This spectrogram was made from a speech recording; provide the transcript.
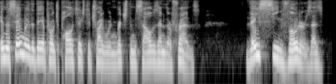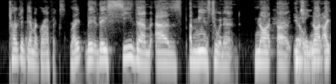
in the same way that they approach politics to try to enrich themselves and their friends, they see voters as target demographics, right? They they see them as a means to an end, not uh, you know, not I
